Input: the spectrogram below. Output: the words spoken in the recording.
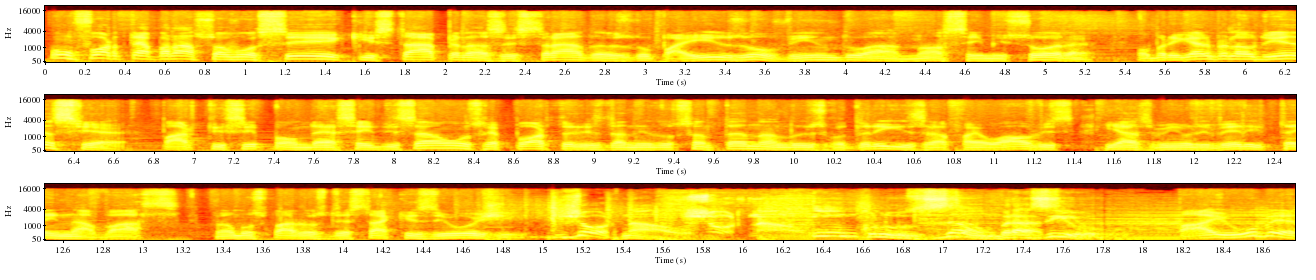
Um forte abraço a você que está pelas estradas do país ouvindo a nossa emissora. Obrigado pela audiência. Participam dessa edição os repórteres Danilo Santana, Luiz Rodrigues, Rafael Alves, Yasmin Oliveira e Taina Vaz. Vamos para os destaques de hoje. Jornal. Jornal. Inclusão Brasil. Pai Uber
